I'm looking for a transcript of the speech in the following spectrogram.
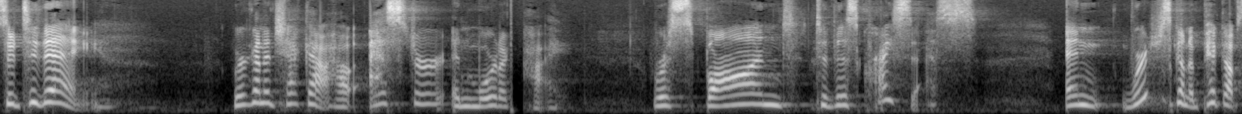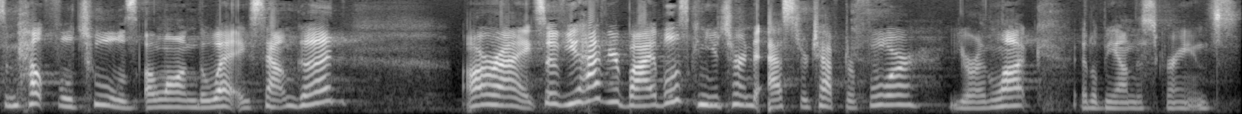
So today, we're going to check out how Esther and Mordecai respond to this crisis. And we're just going to pick up some helpful tools along the way. Sound good? All right. So if you have your Bibles, can you turn to Esther chapter 4? You're in luck, it'll be on the screens.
